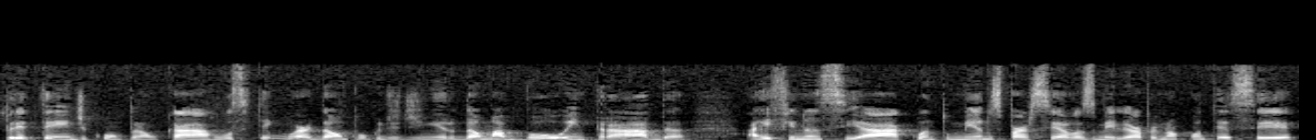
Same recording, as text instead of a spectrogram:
pretende comprar um carro, você tem que guardar um pouco de dinheiro, dar uma boa entrada, aí financiar, quanto menos parcelas melhor, para não acontecer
